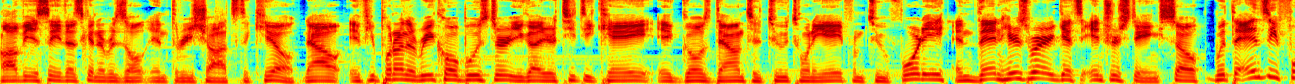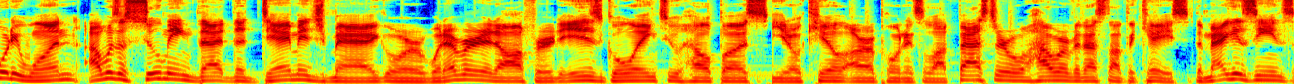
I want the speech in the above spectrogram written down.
obviously that's going to result in three shots to kill. Now, if you put on the recoil booster, you got your TTK, it goes down to 228 from 240. And then here's where it gets interesting. So with the NZ41, I was assuming that the damage mag or whatever it offered is going to help us, you know, kill our opponents a lot faster. However, that's not the case. The magazines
